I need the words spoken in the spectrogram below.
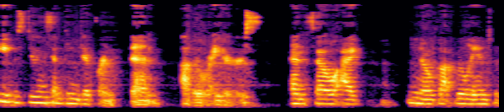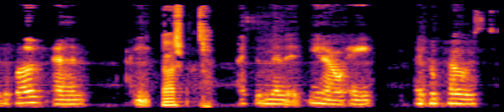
he was doing something different than other writers. And so I, you know, got really into the book and I Gotcha. I submitted, you know, a I proposed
